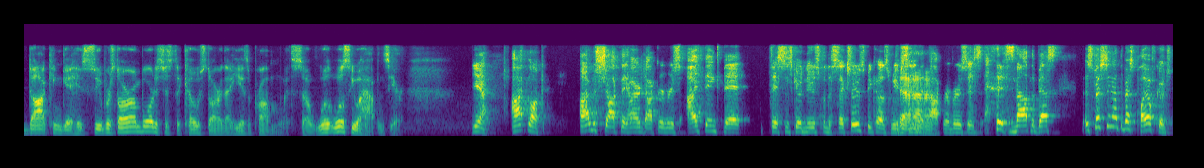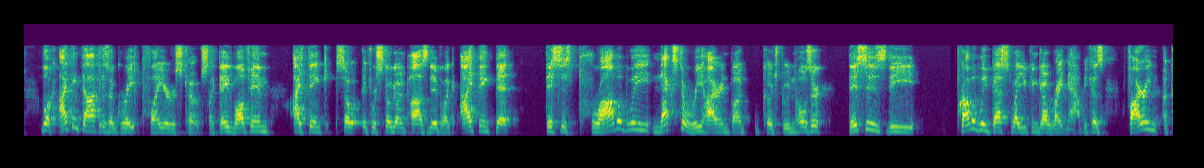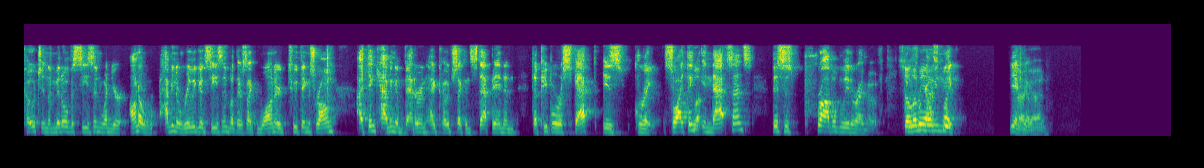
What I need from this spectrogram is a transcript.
Doc can get his superstar on board. It's just the co-star that he has a problem with. So we'll we'll see what happens here. Yeah, I look. I was shocked they hired Doc Rivers. I think that this is good news for the Sixers because we've yeah. seen that Doc Rivers is is not the best, especially not the best playoff coach look, I think Doc is a great players coach. Like they love him. I think so. If we're still going positive, like I think that this is probably next to rehiring Bud Coach Budenholzer. This is the probably best way you can go right now because firing a coach in the middle of a season when you're on a having a really good season, but there's like one or two things wrong. I think having a veteran head coach that can step in and that people respect is great. So I think in that sense, this is probably the right move. So let me ask you, like, yeah, oh, go. God.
